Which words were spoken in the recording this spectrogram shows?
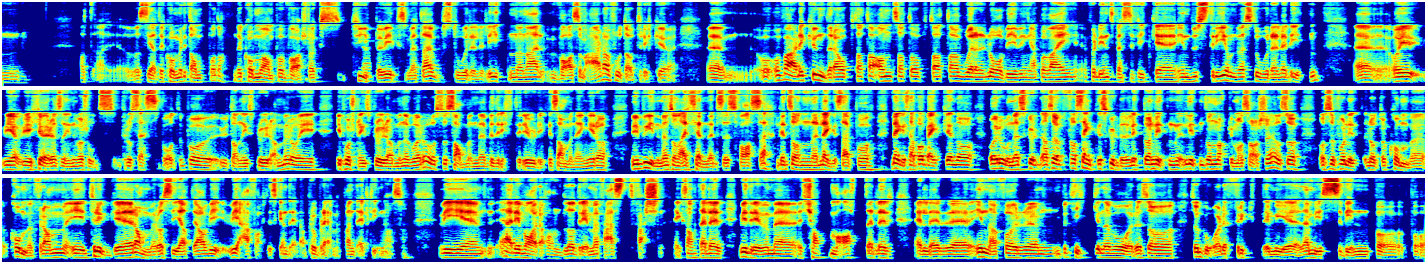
at, å si at det kommer litt an på. da. Det kommer an på hva slags type virksomhet det er, hvor stor eller liten den er, hva som er da fotavtrykket. Um, og, og, hva er det kunder er opptatt av, ansatte er opptatt av, hvor er det lovgivning er på vei for din spesifikke industri, om du er stor eller liten. Uh, og vi, vi, kjører en sånn innovasjonsprosess både på utdanningsprogrammer og i, i, forskningsprogrammene våre, og også sammen med bedrifter i ulike sammenhenger. og Vi begynner med en sånn erkjennelsesfase. Litt sånn legge seg på, legge seg på benken og, og roe ned skuldrene. Altså få senke skuldrene litt og en liten, liten sånn nakkemassasje. Og så, og så få litt, lov til å komme, komme fram i trygge rammer og si at ja, vi, vi er er faktisk en del av problemet på en del ting. Også. Vi eh, er i varehandel og driver med fast fashion. Eller vi driver med kjapp mat. Eller, eller uh, innafor um, butikkene våre så, så, går det fryktelig mye Det er mye svinn på, på,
